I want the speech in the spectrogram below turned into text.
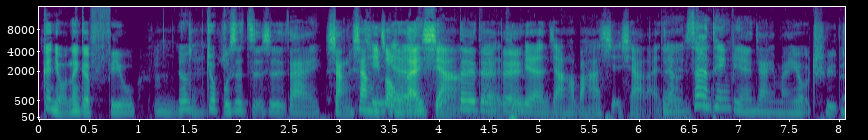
更有那个 feel。嗯，就就不是只是在想象中在想，对对对，听别人讲，然后把它写下来这样。虽然听别人讲也蛮有趣的。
